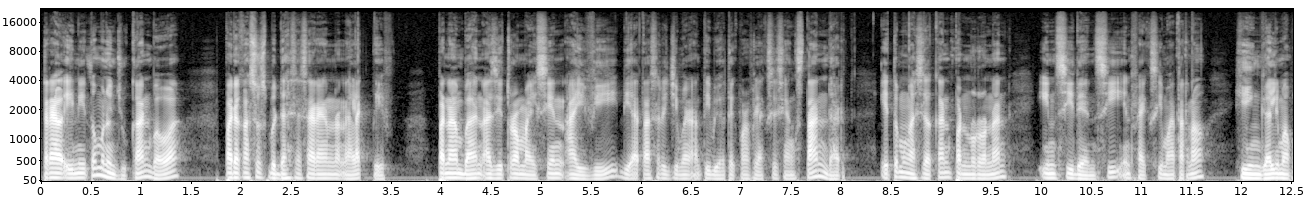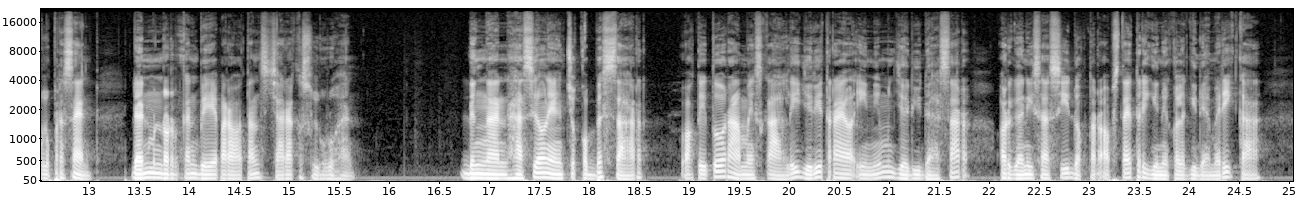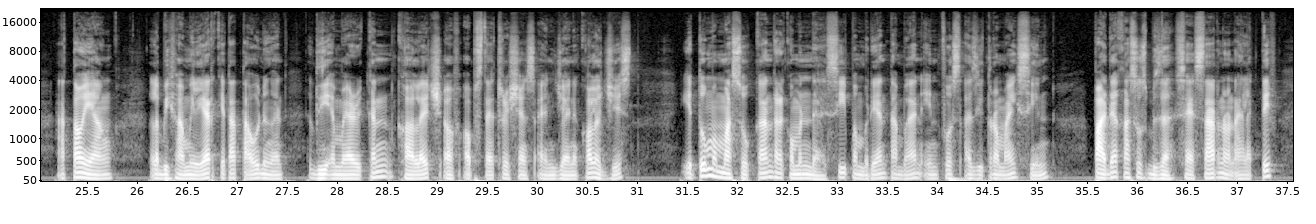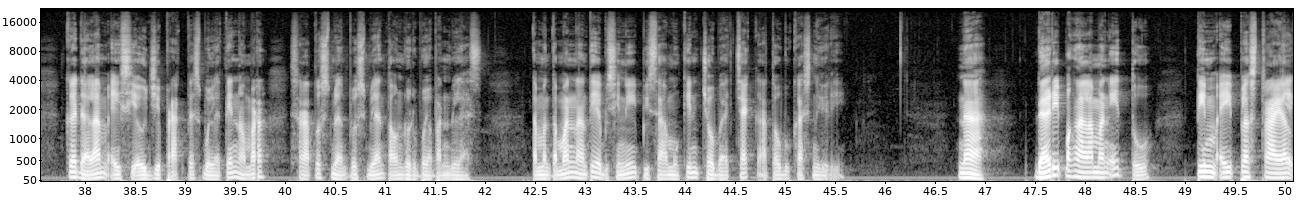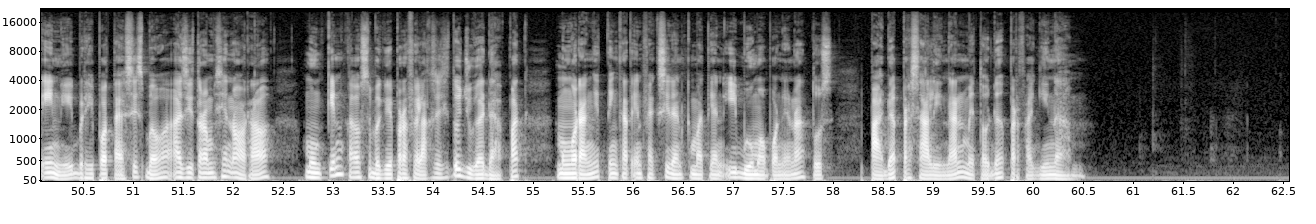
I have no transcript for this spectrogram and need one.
Trial ini tuh menunjukkan bahwa pada kasus bedah sesar yang non-elektif, penambahan azithromycin IV di atas regimen antibiotik profilaksis yang standar itu menghasilkan penurunan insidensi infeksi maternal hingga 50% dan menurunkan biaya perawatan secara keseluruhan. Dengan hasil yang cukup besar, waktu itu ramai sekali jadi trial ini menjadi dasar organisasi dokter obstetri ginekologi di Amerika atau yang lebih familiar kita tahu dengan The American College of Obstetricians and Gynecologists itu memasukkan rekomendasi pemberian tambahan infus azithromycin pada kasus besar sesar non-elektif ke dalam ACOG Practice Bulletin nomor 199 tahun 2018. Teman-teman nanti habis ini bisa mungkin coba cek atau buka sendiri. Nah, dari pengalaman itu, tim A plus trial ini berhipotesis bahwa azithromycin oral mungkin kalau sebagai profilaksis itu juga dapat mengurangi tingkat infeksi dan kematian ibu maupun neonatus pada persalinan metode pervaginam.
